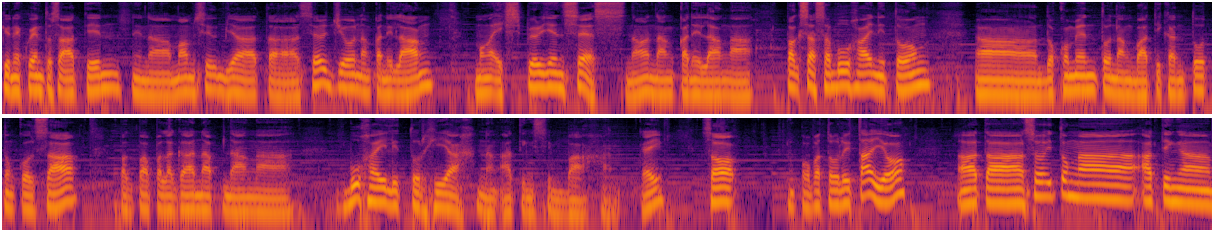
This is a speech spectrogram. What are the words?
kinikwento sa atin ni na Ma'am Sylvia at uh, Sergio ng kanilang mga experiences no? Ng kanilang uh, pagsasabuhay nitong uh, dokumento ng Vatican II tungkol sa pagpapalaganap ng uh, buhay liturhiya ng ating simbahan. Okay? So, papatuloy tayo at uh, so itong uh, ating uh,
